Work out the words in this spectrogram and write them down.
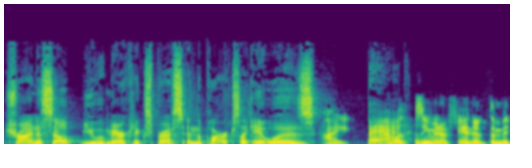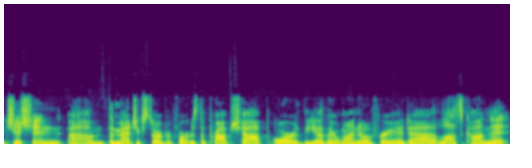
trying to sell you American Express in the parks. Like it was I Bad. I wasn't even a fan of the Magician, um, the Magic Store before it was the Prop Shop, or the other one over at uh, Lost Continent.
